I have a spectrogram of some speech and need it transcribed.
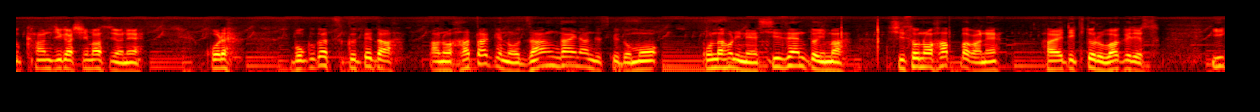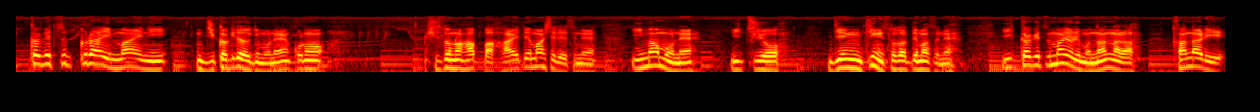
う感じがしますよね。これ僕が作ってたあの畑の残骸なんですけどもこんな風にね自然と今しその葉っぱがね生えてきとるわけです。1ヶ月くらい前に実家来た時もねこのしその葉っぱ生えてましてですね今もね一応元気に育ってますね。1ヶ月前よりもなんならかなり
